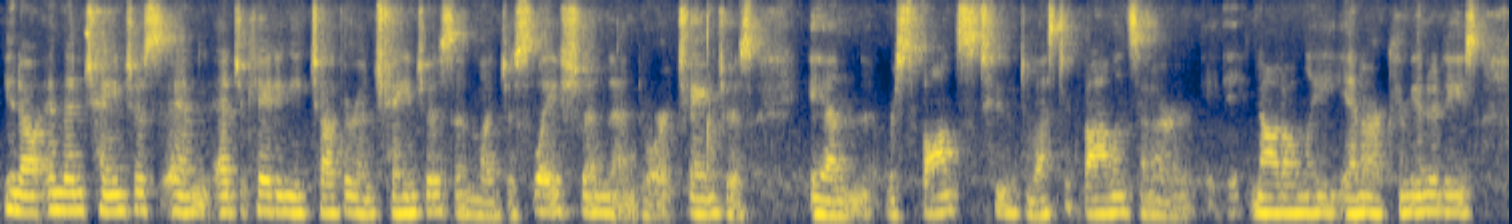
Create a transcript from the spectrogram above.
you know, and then changes and educating each other and changes in legislation and or changes in response to domestic violence in our not only in our communities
